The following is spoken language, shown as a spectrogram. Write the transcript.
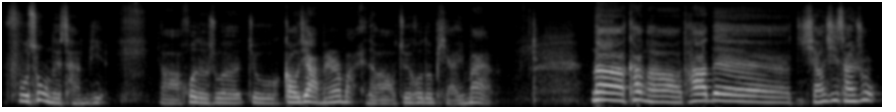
附送的产品啊，或者说就高价没人买的啊，最后都便宜卖了。那看看啊，它的详细参数，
